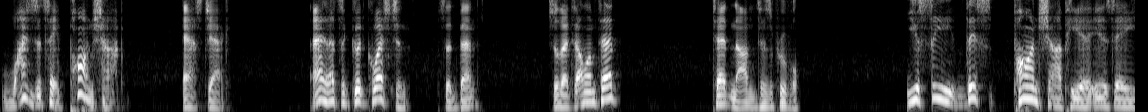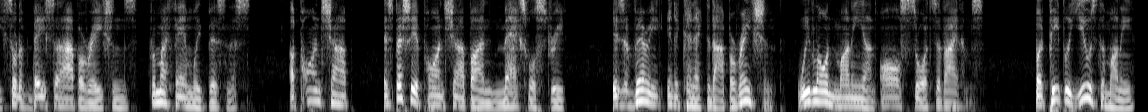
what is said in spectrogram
why does it say pawn shop? asked Jack. Eh, that's a good question, said Ben. Should I tell him, Ted? Ted nodded his approval. You see, this pawn shop here is a sort of base of operations for my family business. A pawn shop, especially a pawn shop on Maxwell Street, is a very interconnected operation. We loan money on all sorts of items. But people use the money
